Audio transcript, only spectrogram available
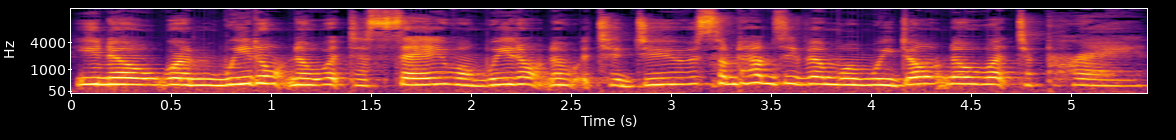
you know, when we don't know what to say, when we don't know what to do, sometimes even when we don't know what to pray,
